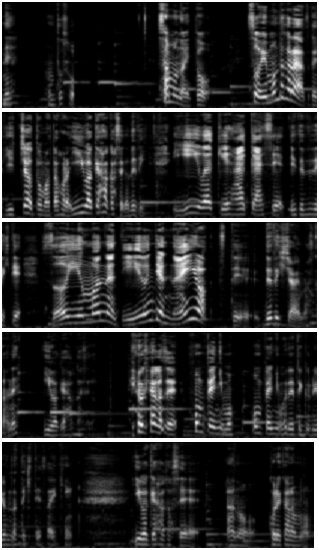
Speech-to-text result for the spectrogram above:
ね。ほんとそう。さもないと、そういうもんだからとか言っちゃうと、またほら、言い訳博士が出てきて、言い訳博士。って言って出てきて、そういうもんなんて言うんじゃないよ。つって出てきちゃいますからね。言い訳博士が。言い訳博士、本編にも、本編にも出てくるようになってきて、最近。言い訳博士、あの、これからも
